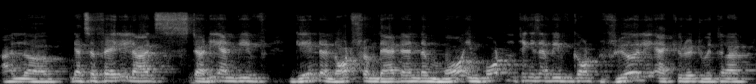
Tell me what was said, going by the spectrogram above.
I'll, uh, that's a fairly large study and we've gained a lot from that. And the more important thing is that we've got really accurate with our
